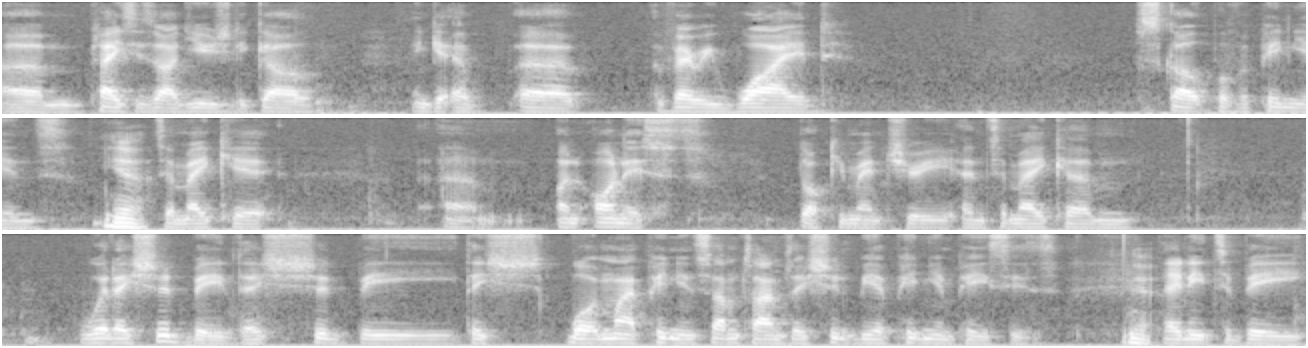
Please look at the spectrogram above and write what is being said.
um, places I'd usually go and get a, a, a very wide scope of opinions Yeah. to make it um, an honest documentary and to make um where they should be. They should be they sh- well in my opinion sometimes they shouldn't be opinion pieces. Yeah. They need to be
